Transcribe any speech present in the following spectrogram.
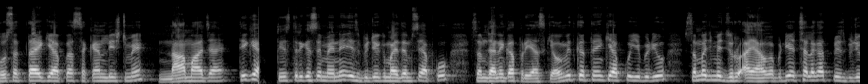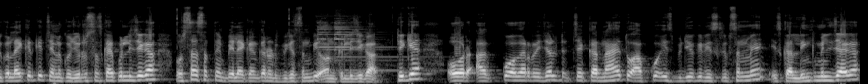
हो सकता है कि आपका सेकेंड लिस्ट में नाम आ जाए, ठीक है? तो इस तरीके से मैंने इस वीडियो के माध्यम से आपको समझाने का प्रयास किया। उम्मीद करते हैं कि आपको ये वीडियो समझ में ज़रूर आया होगा। वीडियो अच्छा लगा तो प्लीज़ वीडियो को लाइक करके चैनल को ज़रूर सब्सक्राइब कर लीजिएगा और साथ साथ में बेल आइकन का नोटिफिकेशन भी ऑन कर लीजिएगा। ठीक है? और आपको अगर रिज़ल्ट चेक करना है तो आपको इस वीडियो के डिस्क्रिप्शन में इसका लिंक मिल जाएगा।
